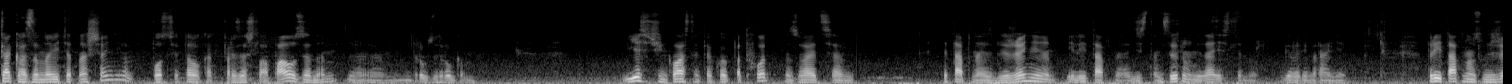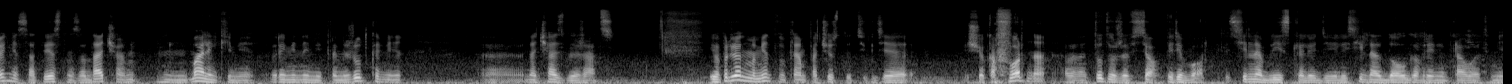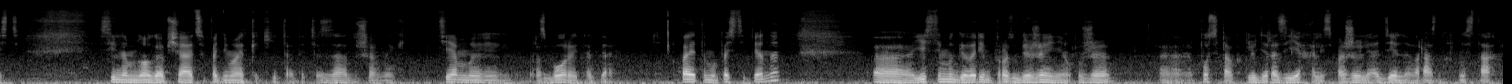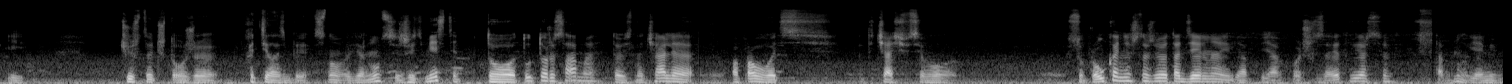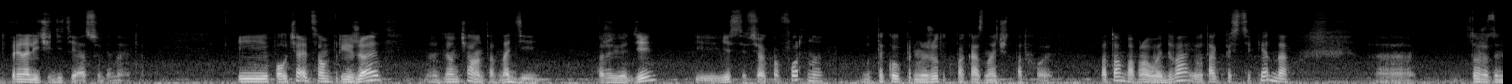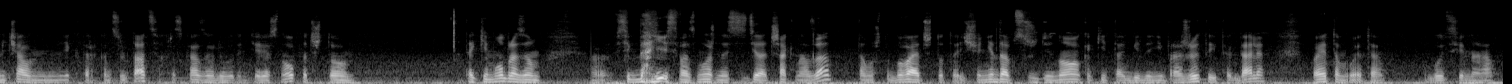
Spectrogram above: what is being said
Как возобновить отношения после того, как произошла пауза да, э, друг с другом? Есть очень классный такой подход, называется этапное сближение или этапное дистанцирование, да, если мы говорим ранее. При этапном сближении, соответственно, задача маленькими временными промежутками э, начать сближаться. И в определенный момент вы прям почувствуете, где еще комфортно, э, тут уже все, перебор. Сильно близко люди, или сильно долго время проводят вместе, сильно много общаются, поднимают какие-то вот эти задушевные темы, разборы и так далее. Поэтому постепенно, э, если мы говорим про сближение уже э, после того, как люди разъехались, пожили отдельно в разных местах и чувствуют, что уже хотелось бы снова вернуться и жить вместе, то тут то же самое. То есть вначале попробовать, это чаще всего супруг, конечно, живет отдельно, я, я больше за эту версию. Там, ну, я имею в виду, при наличии детей особенно это. И получается, он приезжает, для начала он там на день, поживет день, и если все комфортно, вот такой промежуток пока, значит, подходит. Потом попробовать два, и вот так постепенно э, тоже замечал в некоторых консультациях, рассказывали вот интересный опыт, что таким образом э, всегда есть возможность сделать шаг назад, потому что бывает что-то еще недообсуждено, какие-то обиды не прожиты и так далее. Поэтому это будет сильно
